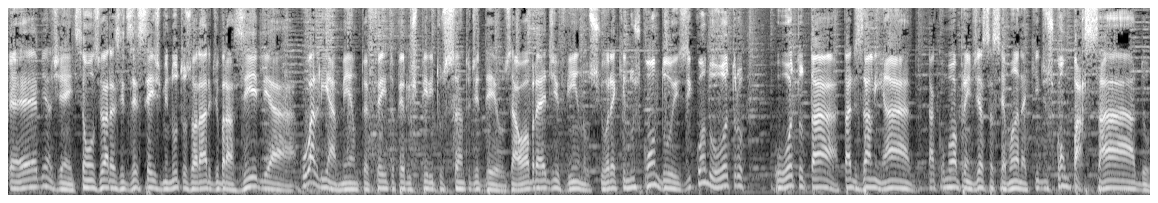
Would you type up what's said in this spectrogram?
É, minha gente, são 11 horas e 16 minutos, horário de Brasília. O alinhamento é feito pelo Espírito Santo de Deus. A obra é divina, o Senhor é que nos conduz. E quando o outro o outro tá tá desalinhado, tá como eu aprendi essa semana aqui, descompassado,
